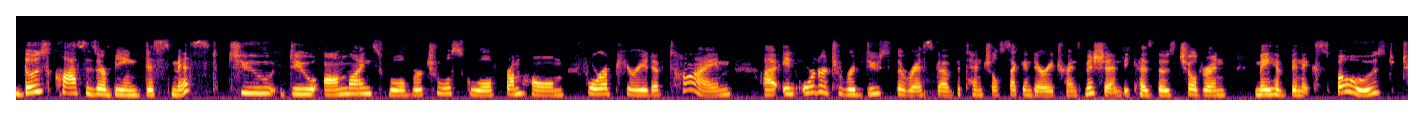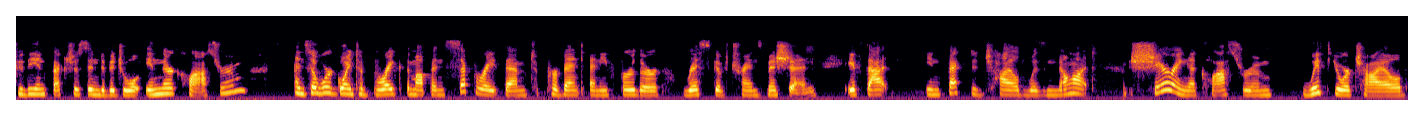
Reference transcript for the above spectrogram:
those classes are being dismissed to do online school, virtual school from home for a period of time uh, in order to reduce the risk of potential secondary transmission because those children may have been exposed to the infectious individual in their classroom. And so we're going to break them up and separate them to prevent any further risk of transmission. If that infected child was not sharing a classroom with your child,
